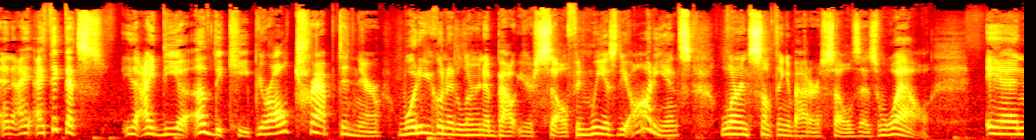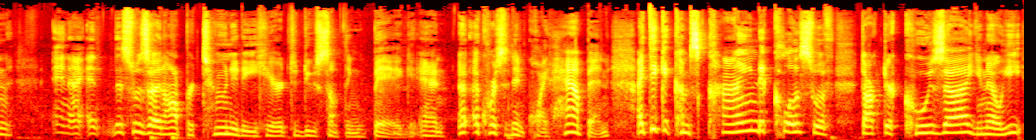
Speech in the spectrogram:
and I, I think that's the idea of the keep. You're all trapped in there. What are you going to learn about yourself? And we, as the audience, learn something about ourselves as well. And and, I, and this was an opportunity here to do something big. And uh, of course, it didn't quite happen. I think it comes kind of close with Dr. Cuza. You know, he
